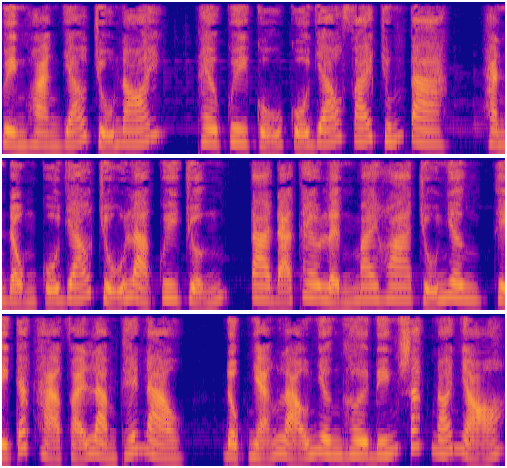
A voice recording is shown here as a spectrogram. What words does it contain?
huyền hoàng giáo chủ nói, theo quy củ của giáo phái chúng ta, hành động của giáo chủ là quy chuẩn, ta đã theo lệnh mai hoa chủ nhân thì các hạ phải làm thế nào? Độc nhãn lão nhân hơi biến sắc nói nhỏ.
